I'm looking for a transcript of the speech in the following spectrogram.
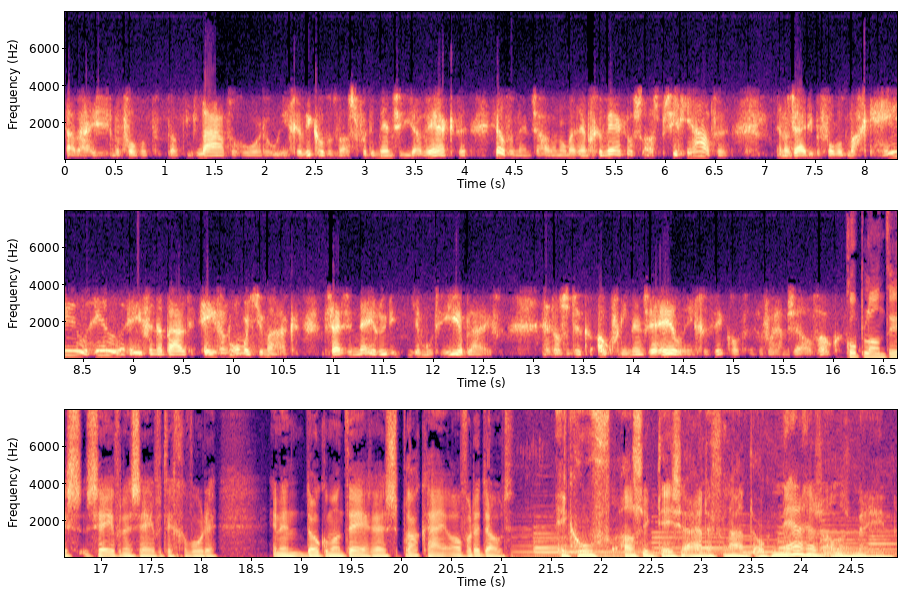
ja, wij zien bijvoorbeeld dat hij later hoorde hoe ingewikkeld het was voor de mensen die daar werkten. Heel veel mensen hadden nog met hem gewerkt als, als psychiater. En dan zei hij bijvoorbeeld, mag ik heel, heel even naar buiten, even een ommetje maken? Dan zeiden ze, nee Rudy, je moet hier blijven. En dat is natuurlijk ook voor die mensen heel ingewikkeld. En voor hemzelf ook. Kopland is 77 geworden. In een documentaire sprak hij over de dood. Ik hoef, als ik deze aarde verlaat, ook nergens anders meer heen.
